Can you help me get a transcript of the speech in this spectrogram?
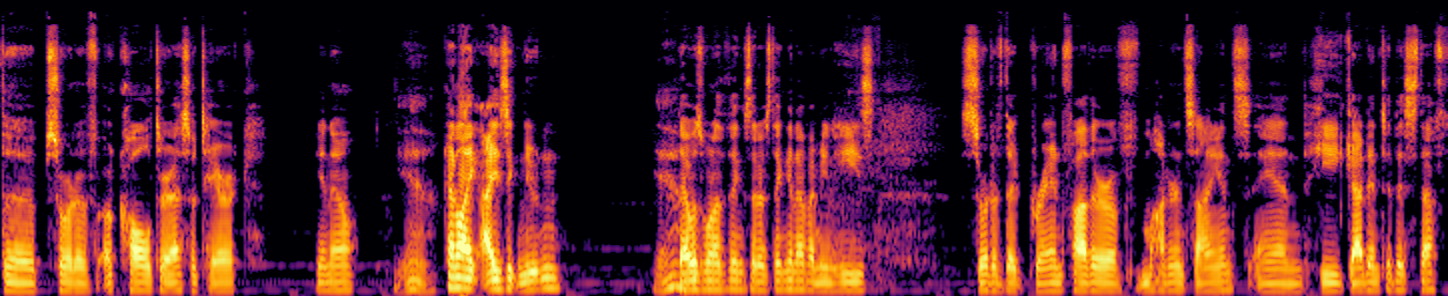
the sort of occult or esoteric, you know? Yeah. Kind of like Isaac Newton. Yeah. That was one of the things that I was thinking of. I mean, he's sort of the grandfather of modern science and he got into this stuff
